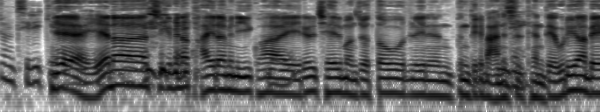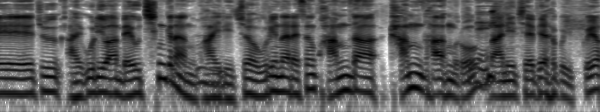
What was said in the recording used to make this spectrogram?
좀 드릴게요. 예, 예나 지금이나 과일하면 이 과일을 제일 먼저 떠올리는 분들이 많으실 네. 텐데 우리와 매주 아니 우리와 매우 친근한 과일이죠. 우리나라에서는 감다 감 다음으로 네. 많이 재배하고 있고요.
